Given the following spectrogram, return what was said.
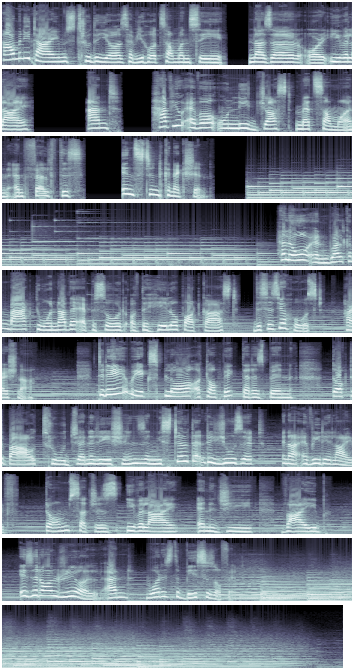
How many times through the years have you heard someone say nazar or evil eye? And have you ever only just met someone and felt this instant connection? Hello, and welcome back to another episode of the Halo podcast. This is your host, Harshna. Today, we explore a topic that has been talked about through generations, and we still tend to use it in our everyday life. Terms such as evil eye, energy, vibe. Is it all real? And what is the basis of it?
